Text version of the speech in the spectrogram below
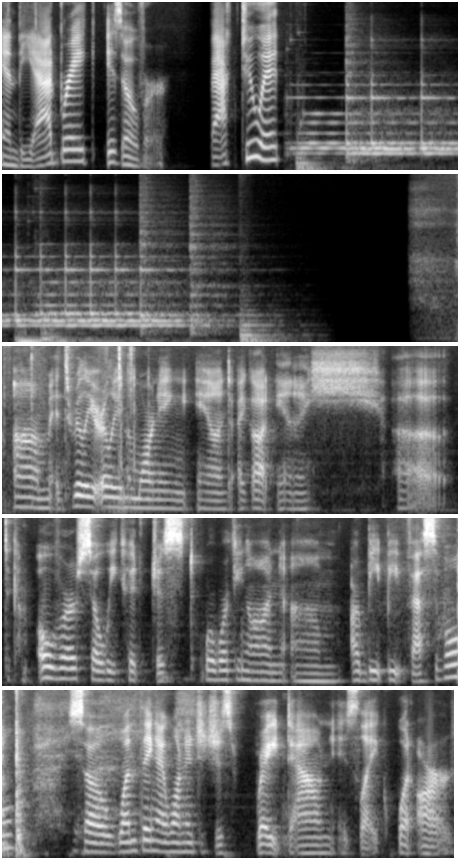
And the ad break is over. Back to it. Um, it's really early in the morning, and I got Anna uh, to come over so we could just. We're working on um, our Beat Beat Festival. So one thing I wanted to just write down is like what our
